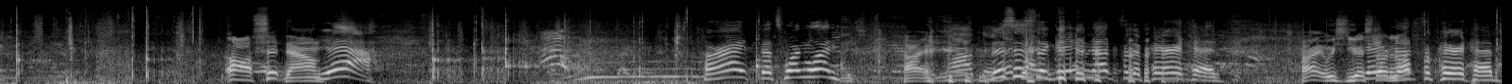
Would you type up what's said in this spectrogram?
oh, sit down. Yeah. All right, that's 1 1. All right. This is the game nut for the parrot head. All right. We, you guys Game started nut off. for parrot head.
